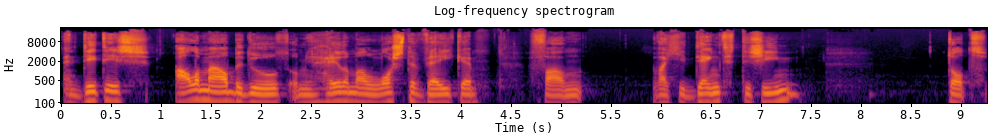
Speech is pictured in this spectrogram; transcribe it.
En dit is allemaal bedoeld om je helemaal los te weken van wat je denkt te zien tot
